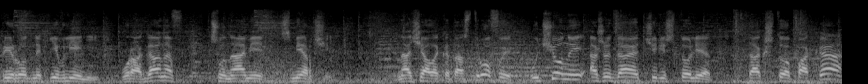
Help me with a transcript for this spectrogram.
природных явлений – ураганов, цунами, смерчей. Начало катастрофы ученые ожидают через сто лет, так что пока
